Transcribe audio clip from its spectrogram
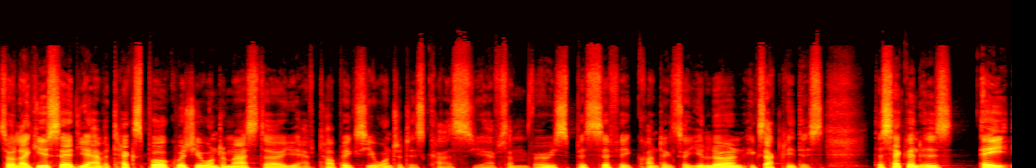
so like you said you have a textbook which you want to master you have topics you want to discuss you have some very specific content so you learn exactly this the second is a,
